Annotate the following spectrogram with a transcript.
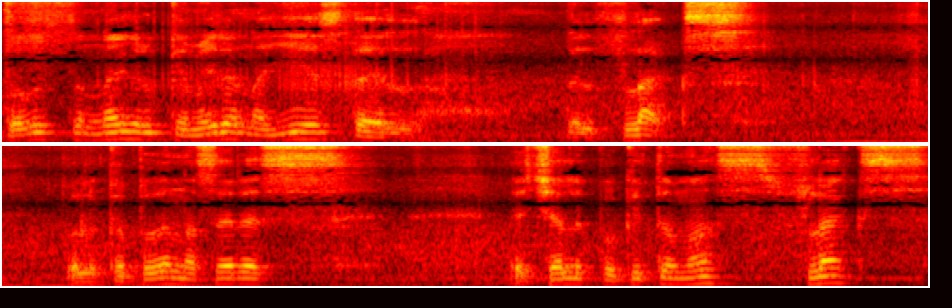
Todo esto negro que miran allí es del, del flax. Pues lo que pueden hacer es echarle poquito más flax.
